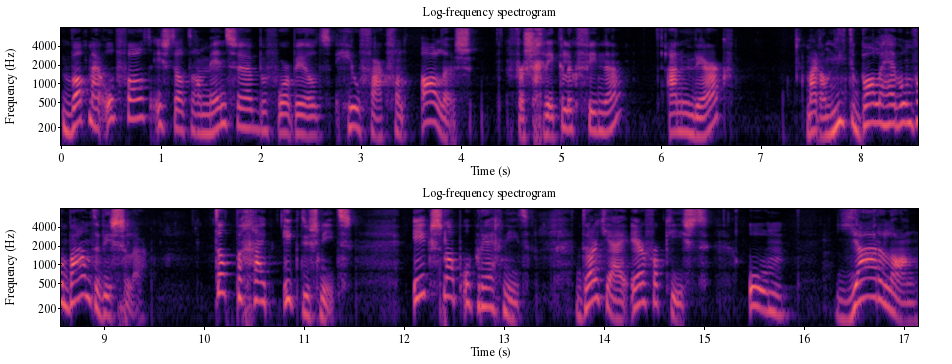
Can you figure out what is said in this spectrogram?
wat mij opvalt is dat dan mensen bijvoorbeeld heel vaak van alles verschrikkelijk vinden aan hun werk, maar dan niet de ballen hebben om van baan te wisselen. Dat begrijp ik dus niet. Ik snap oprecht niet dat jij ervoor kiest om jarenlang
